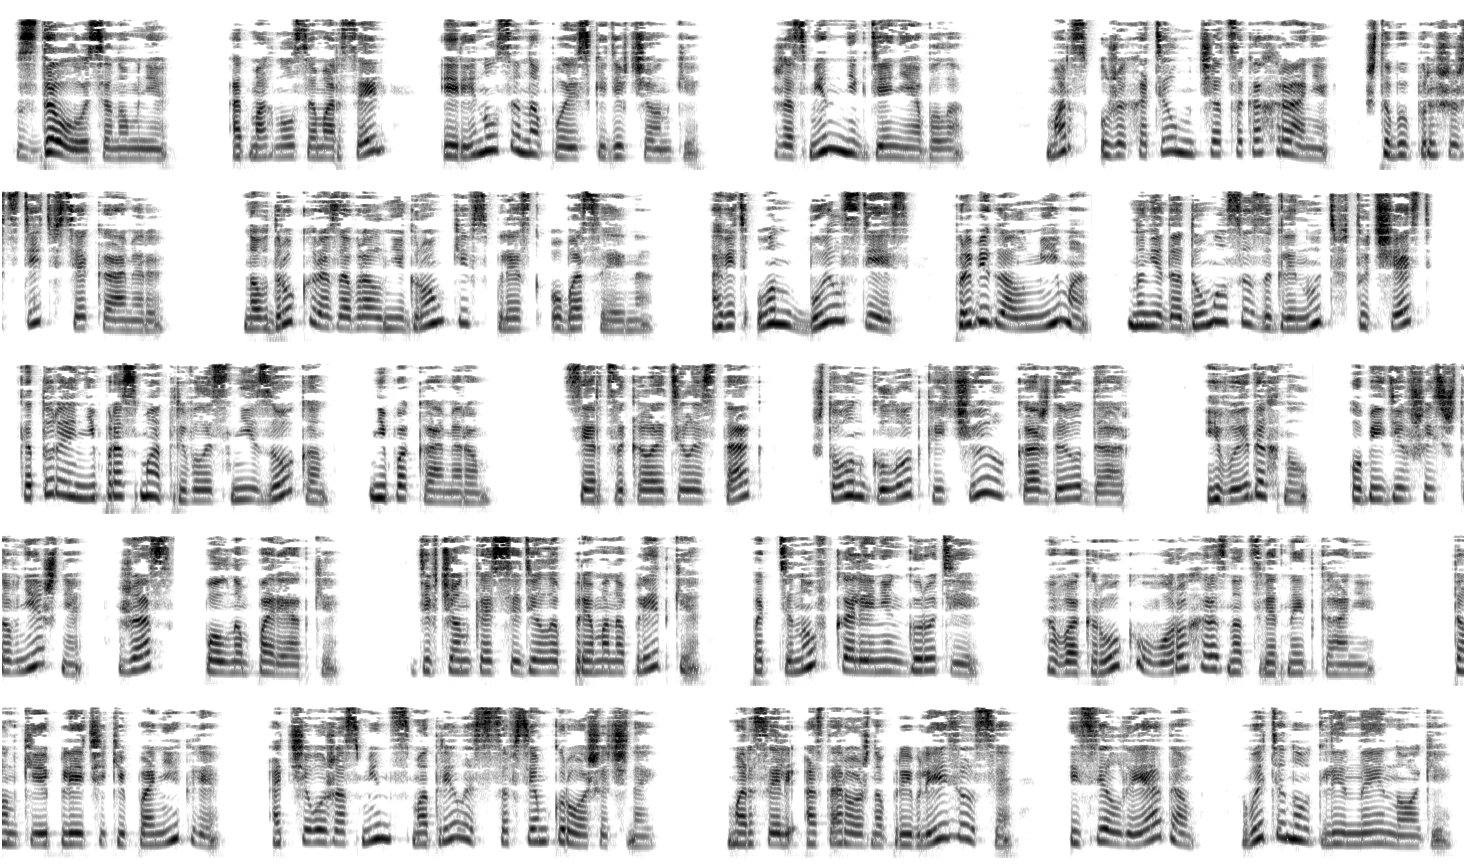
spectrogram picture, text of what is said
«Сдалось оно мне», — отмахнулся Марсель и ринулся на поиски девчонки. Жасмин нигде не было. Марс уже хотел мчаться к охране, чтобы прошерстить все камеры, но вдруг разобрал негромкий всплеск у бассейна. А ведь он был здесь, пробегал мимо но не додумался заглянуть в ту часть, которая не просматривалась ни из окон, ни по камерам. Сердце колотилось так, что он глоткой чуял каждый удар, и выдохнул, убедившись, что внешне жаз в полном порядке. Девчонка сидела прямо на плитке, подтянув колени к груди. Вокруг ворох разноцветной ткани. Тонкие плечики поникли, отчего Жасмин смотрелась совсем крошечной. Марсель осторожно приблизился и сел рядом, вытянув длинные ноги.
